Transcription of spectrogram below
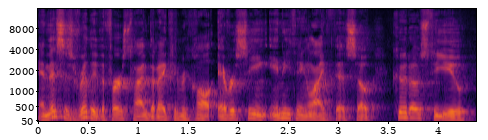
And this is really the first time that I can recall ever seeing anything like this. So kudos to you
